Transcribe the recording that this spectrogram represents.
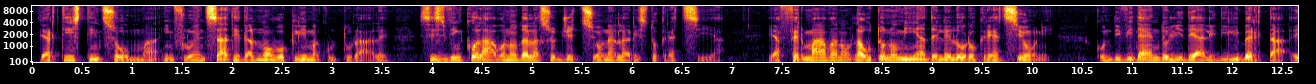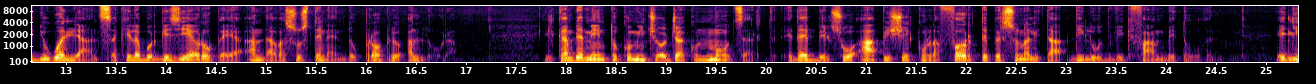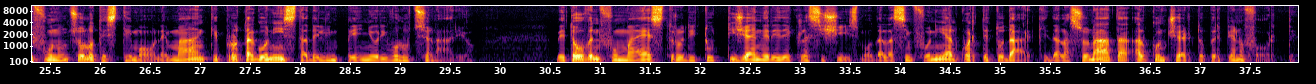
Gli artisti, insomma, influenzati dal nuovo clima culturale, si svincolavano dalla soggezione all'aristocrazia e affermavano l'autonomia delle loro creazioni, condividendo gli ideali di libertà e di uguaglianza che la borghesia europea andava sostenendo proprio allora. Il cambiamento cominciò già con Mozart ed ebbe il suo apice con la forte personalità di Ludwig van Beethoven. Egli fu non solo testimone, ma anche protagonista dell'impegno rivoluzionario. Beethoven fu maestro di tutti i generi del classicismo, dalla sinfonia al quartetto d'archi, dalla sonata al concerto per pianoforte.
